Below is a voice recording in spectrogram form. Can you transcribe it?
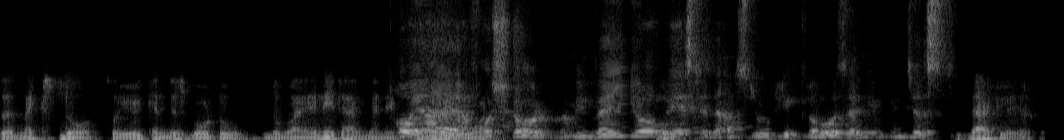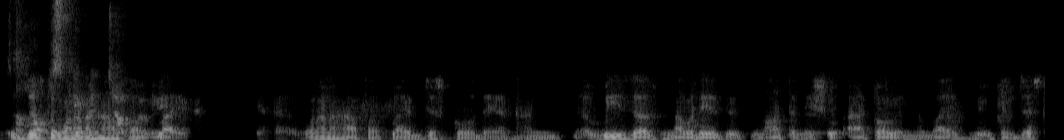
uh, next door. So you can just go to dubai anytime anytime oh yeah, yeah for sure. I mean where you're so, based is absolutely close and you can just exactly. it's just a one and a half hour flight. Yeah, one and a half hour flight just go there. And visas nowadays is not an issue at all in dubai. You can just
